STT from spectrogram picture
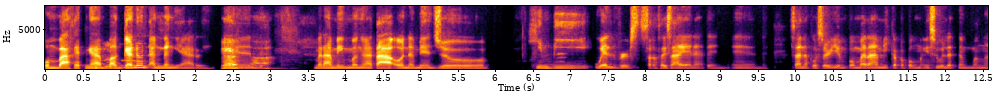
kung bakit nga ba Mhm. ganun ang nangyari. Yeah. And ah, maraming mga tao na medyo hindi well-versed sa kasaysayan natin. And sana po sir, yun po, marami ka pa pong maisulat ng mga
